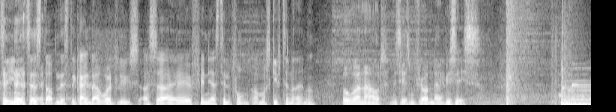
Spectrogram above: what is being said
så I er nødt til at stoppe næste gang, der er rødt lys, og så øh, finde jeres telefon frem og skifte til noget andet. Over and out. Vi ses om 14 dage. Vi ses. Bye.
